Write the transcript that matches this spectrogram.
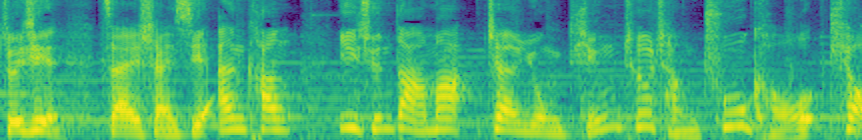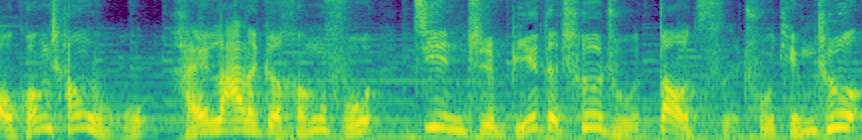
最近，在陕西安康，一群大妈占用停车场出口跳广场舞，还拉了个横幅，禁止别的车主到此处停车。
